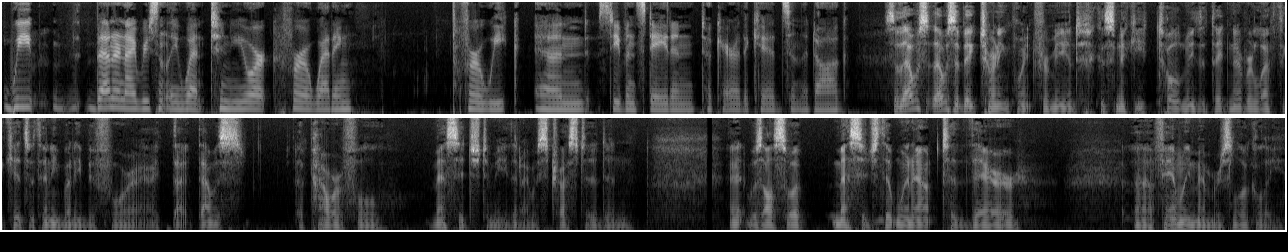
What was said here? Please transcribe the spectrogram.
We Ben and I recently went to New York for a wedding for a week, and Stephen stayed and took care of the kids and the dog. So that was that was a big turning point for me, and because Nikki told me that they'd never left the kids with anybody before, I thought that was a powerful message to me that I was trusted, and, and it was also a message that went out to their uh, family members locally.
